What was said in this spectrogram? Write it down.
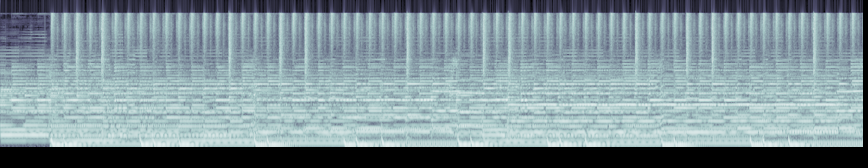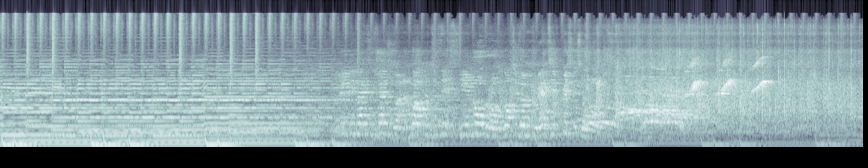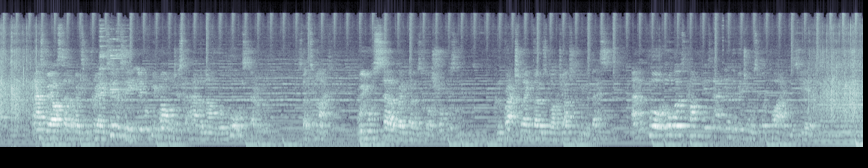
Música we are celebrating creativity, it would be wrong just to have another awards ceremony. So tonight, we will celebrate those who are shortlisted, congratulate those who are judged to be the best, and applaud all those companies and individuals who applied this year.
